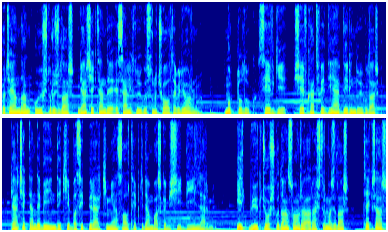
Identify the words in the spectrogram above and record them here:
Öte yandan uyuşturucular gerçekten de esenlik duygusunu çoğaltabiliyor mu? Mutluluk, sevgi, şefkat ve diğer derin duygular gerçekten de beyindeki basit birer kimyasal tepkiden başka bir şey değiller mi? İlk büyük coşkudan sonra araştırmacılar tekrar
